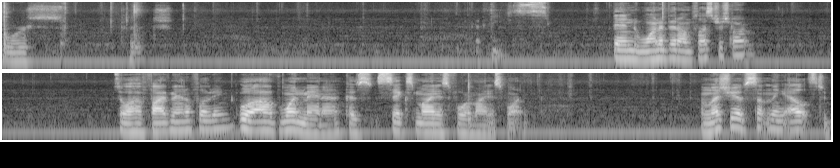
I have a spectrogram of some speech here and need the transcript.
Force. Pitch. Spend one of it on Flusterstorm. So I'll have five mana floating. Well, I'll have one mana because six minus four minus one. Unless you have something else to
